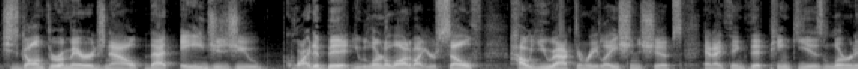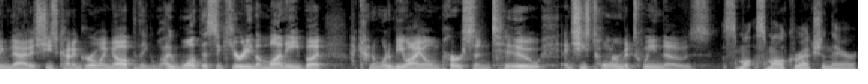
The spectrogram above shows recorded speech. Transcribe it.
She's gone through a marriage now. That ages you quite a bit. You learn a lot about yourself, how you act in relationships. And I think that Pinky is learning that as she's kind of growing up and thinking, well, I want the security and the money, but I kind of want to be my own person too. And she's torn between those. Small small correction there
